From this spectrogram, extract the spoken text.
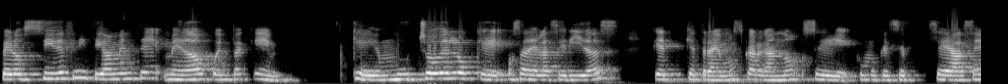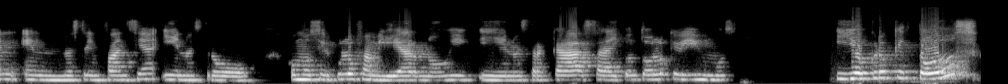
pero sí definitivamente me he dado cuenta que, que mucho de lo que, o sea, de las heridas que, que traemos cargando, se, como que se, se, hacen en nuestra infancia y en nuestro como círculo familiar, ¿no? Y, y en nuestra casa y con todo lo que vivimos. Y yo creo que todos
